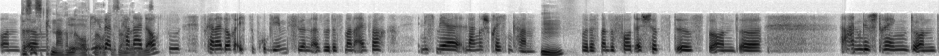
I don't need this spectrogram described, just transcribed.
und das ist ähm, Knarren auch wie gesagt, es kann halt auch zu, es kann halt auch echt zu Problemen führen, also dass man einfach nicht mehr lange sprechen kann, mhm. so dass man sofort erschöpft ist und äh, angestrengt und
